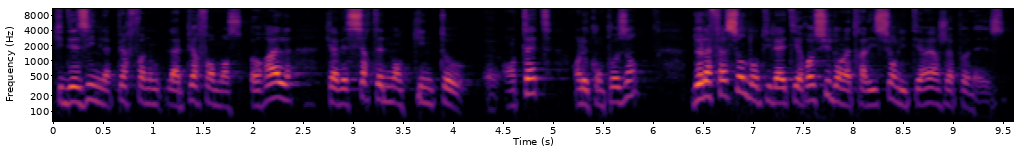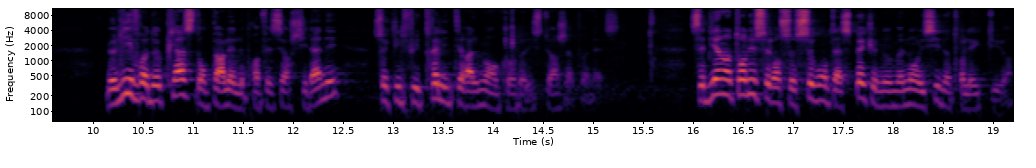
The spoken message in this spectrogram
qui désigne la, performance orale qu'avait certainement Quinto euh, en tête en le composant, de la façon dont il a été reçu dans la tradition littéraire japonaise. Le livre de classe dont parlait le professeur Shirane, ce qu'il fut très littéralement au cours de l'histoire japonaise. C'est bien entendu selon ce second aspect que nous menons ici notre lecture.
